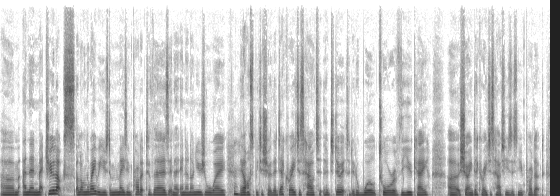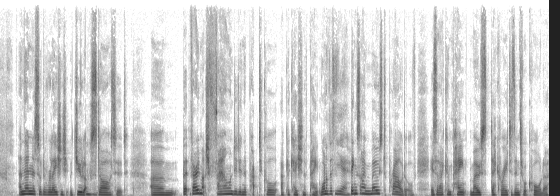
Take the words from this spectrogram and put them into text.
Um, and then met Dulux along the way. We used an amazing product of theirs in, a, in an unusual way. They asked me to show their decorators how to, to do it. So I did a world tour of the UK, uh, showing decorators how to use this new product. And then a sort of relationship with Dulux started, um, but very much founded in the practical application of paint. One of the th- Yeah. things I'm most proud of is that I can paint most decorators into a corner,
